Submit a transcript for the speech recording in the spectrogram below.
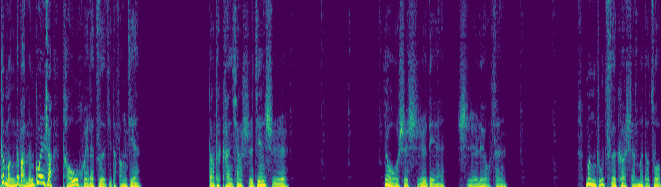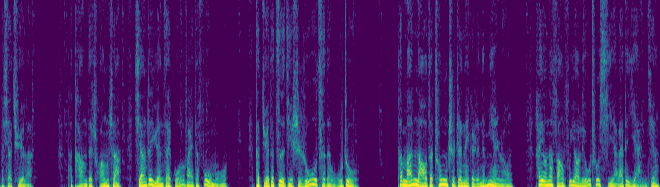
他猛地把门关上，逃回了自己的房间。当他看向时间时，又是十点十六分。梦竹此刻什么都做不下去了。他躺在床上，想着远在国外的父母，他觉得自己是如此的无助。他满脑子充斥着那个人的面容，还有那仿佛要流出血来的眼睛。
